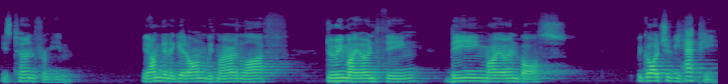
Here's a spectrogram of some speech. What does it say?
is turned from Him. You know, I'm going to get on with my own life, doing my own thing, being my own boss. But God should be happy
